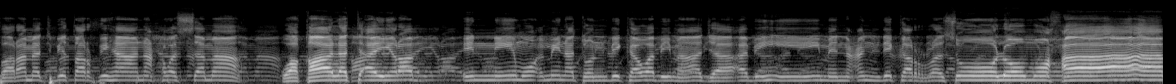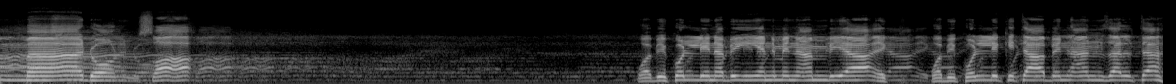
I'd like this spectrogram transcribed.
فرمت بطرفها نحو السماء وقالت أي رب إني مؤمنة بك وبما جاء به من عندك الرسول محمد صلى وبكل نبي من أنبيائك وبكل كتاب أنزلته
